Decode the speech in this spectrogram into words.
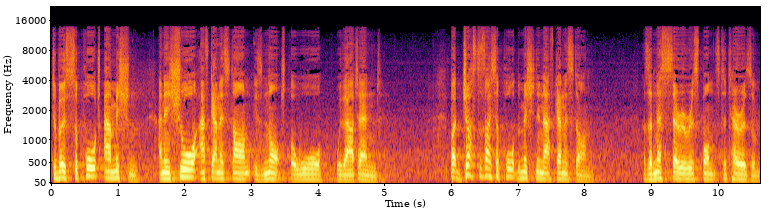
to both support our mission and ensure Afghanistan is not a war without end. But just as I support the mission in Afghanistan as a necessary response to terrorism,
